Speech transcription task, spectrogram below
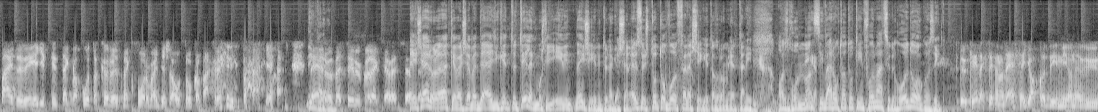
by the way, egyébként tegnap óta köröznek Forma 1-es autók a Bahreini pályán. De Igen. erről beszélünk a legkevesebb. És erről a legkevesebbet, de egyébként tényleg most így érint, ne is érintőlegesen. Először is Toto Wolff feleségét akarom érteni. Az honnan Igen. szivárogtatott információt? Hol dolgozik? Ő kérlek szépen az F1 Akadémia nevű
